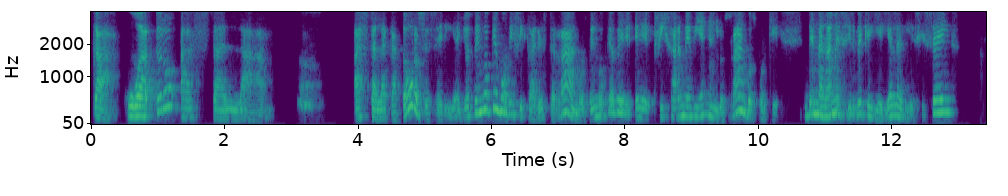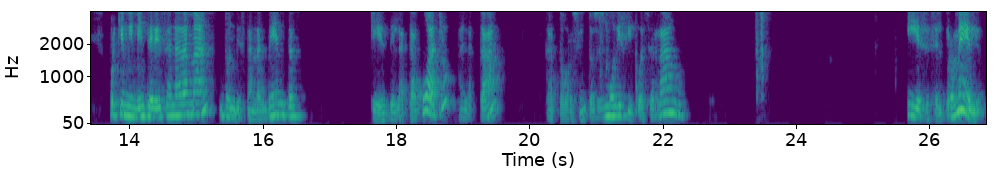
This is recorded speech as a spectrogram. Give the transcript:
K4 hasta la hasta la 14 sería. Yo tengo que modificar este rango, tengo que eh, fijarme bien en los rangos, porque de nada me sirve que llegue a la 16, porque a mí me interesa nada más dónde están las ventas, que es de la K4 a la K14. Entonces modifico ese rango. Y ese es el promedio.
